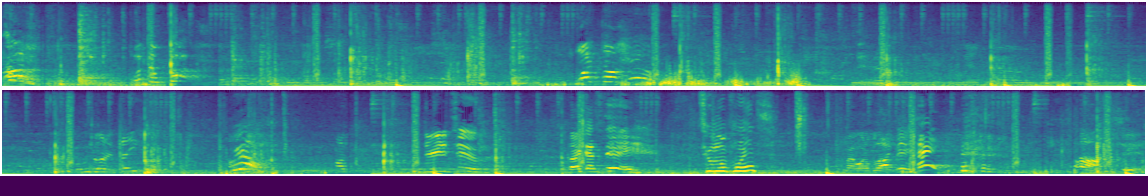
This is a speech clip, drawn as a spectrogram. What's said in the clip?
Oh! What the two more points. Might want to block this. Hey! oh, shit.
